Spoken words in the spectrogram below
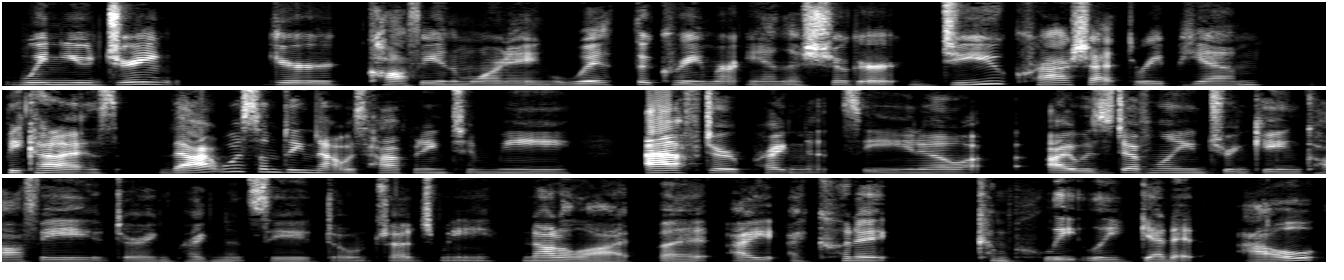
when you drink your coffee in the morning with the creamer and the sugar, do you crash at 3 p.m.? Because that was something that was happening to me after pregnancy. You know, I was definitely drinking coffee during pregnancy. Don't judge me. Not a lot, but I, I couldn't completely get it out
